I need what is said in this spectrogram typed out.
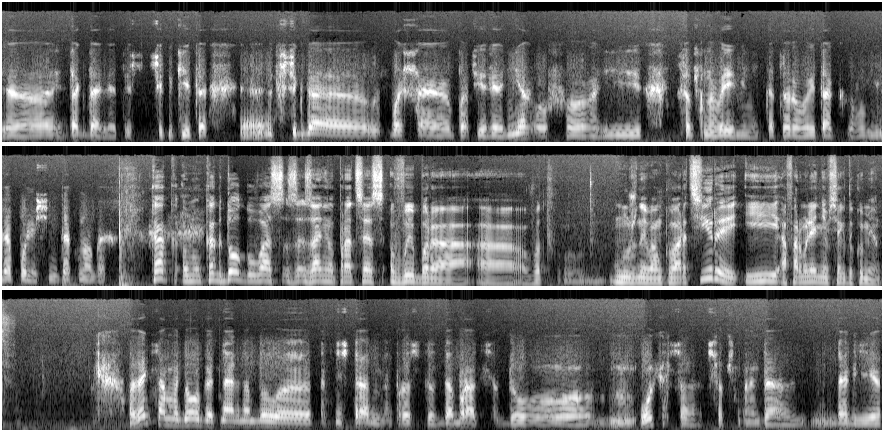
э, и так далее. То есть все какие-то... Э, это всегда большая потеря нервов э, и, собственно, собственно, времени, которого и так в мегаполисе не так много. Как, как долго у вас занял процесс выбора а, вот, нужной вам квартиры и оформления всех документов? Вы знаете, самое долгое, это, наверное, было, как ни странно, просто добраться до офиса, собственно, да, да где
